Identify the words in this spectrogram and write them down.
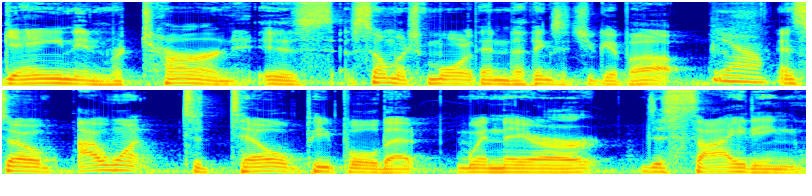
gain in return is so much more than the things that you give up yeah and so i want to tell people that when they are deciding,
